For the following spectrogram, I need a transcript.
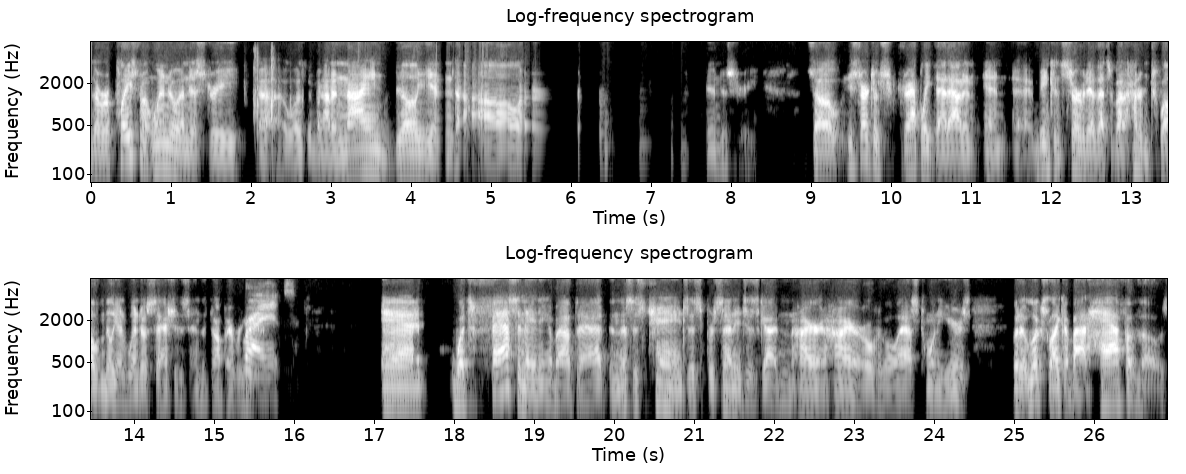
the replacement window industry uh, was about a nine billion dollar industry. So you start to extrapolate that out, and, and uh, being conservative, that's about 112 million window sashes in the dump every year. right And what's fascinating about that, and this has changed, this percentage has gotten higher and higher over the last 20 years, but it looks like about half of those,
